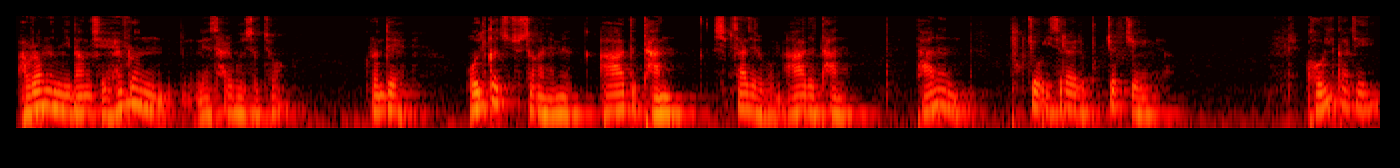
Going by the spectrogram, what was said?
아브라함은 이 당시에 헤브론에 살고 있었죠. 그런데 어디까지 쫓아가냐면 아드 단 14절에 보면 아드 단 단은 북쪽 이스라엘의 북쪽 지역입니다. 거기까지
